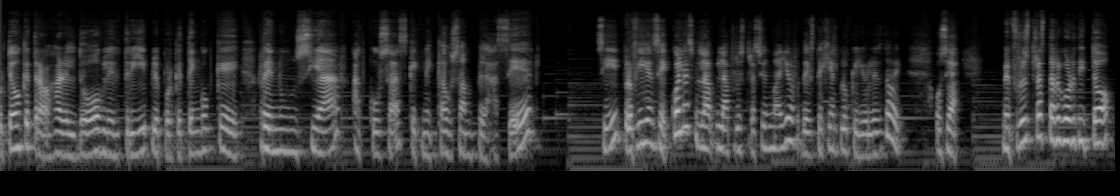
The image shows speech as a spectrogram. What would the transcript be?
porque tengo que trabajar el doble, el triple, porque tengo que renunciar a cosas que me causan placer. ¿Sí? Pero fíjense, ¿cuál es la, frustración mayor de este ejemplo que yo les doy? O sea, me frustra estar gordito,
